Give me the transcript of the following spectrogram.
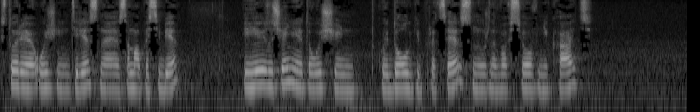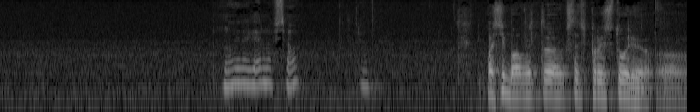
История очень интересная сама по себе. И ее изучение это очень такой долгий процесс, нужно во все вникать. Ну и, наверное, все. Спасибо. А вот, э, кстати, про историю. Э,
